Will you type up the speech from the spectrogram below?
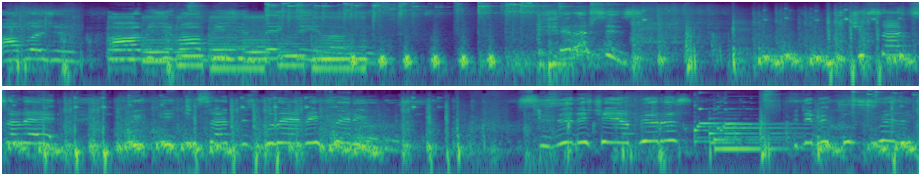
Ablacığım, abicim, abicim bekleyin abicim. Şerefsiz. İki saat sana, iki saat biz buna emek veriyoruz. Sizin için yapıyoruz. Bir de bir kuruş verin.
